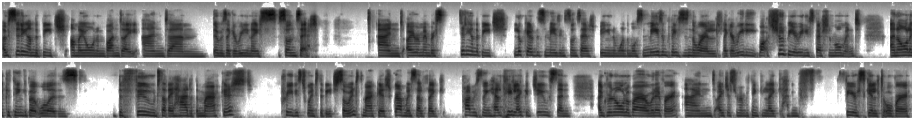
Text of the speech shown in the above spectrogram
I was sitting on the beach on my own in Bondi and um, there was like a really nice sunset and I remember sitting on the beach looking out this amazing sunset being in one of the most amazing places in the world like a really what should be a really special moment and all I could think about was the food that I had at the market previous to going to the beach. So I went to the market, grabbed myself like probably something healthy like a juice and a granola bar or whatever. And I just remember thinking like having f- fierce guilt over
